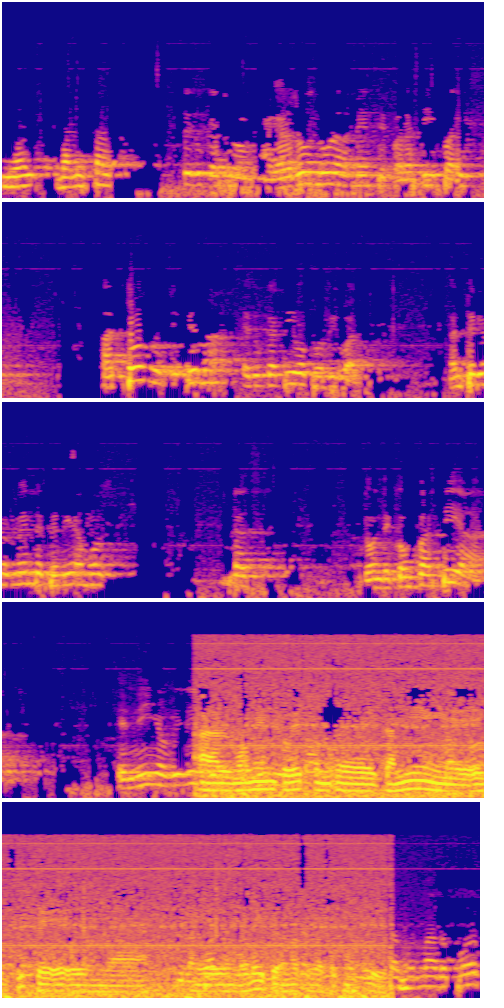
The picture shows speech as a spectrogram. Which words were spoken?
y hoy la educación agarró nuevamente para ti, para a todo el sistema educativo por igual. Anteriormente teníamos las donde compartía el niño Al momento esto eh, también eh, existe en la, en la, ley, pero no se va a cumplir. Está formado por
